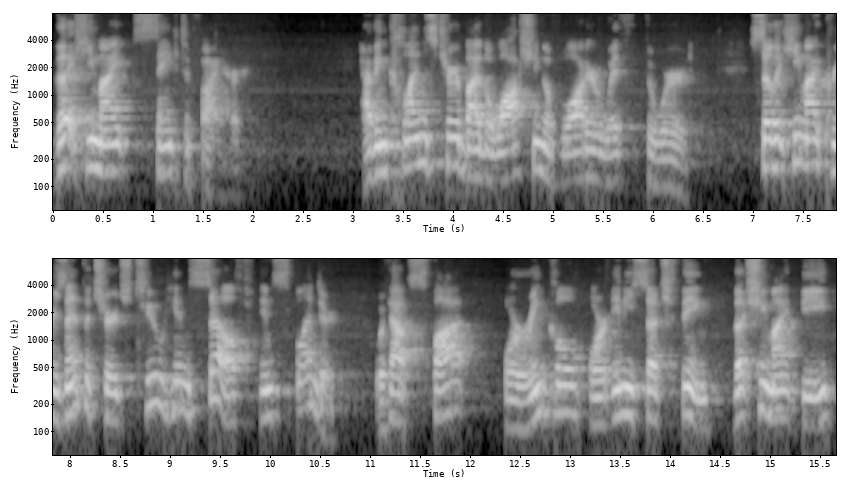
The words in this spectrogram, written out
that he might sanctify her having cleansed her by the washing of water with the word, so that he might present the church to himself in splendor, without spot or wrinkle or any such thing, that she might be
